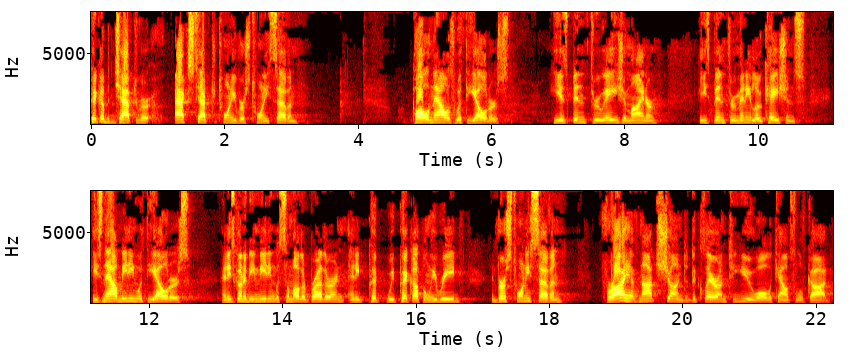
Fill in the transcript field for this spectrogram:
Pick up in chapter Acts chapter 20 verse 27. Paul now is with the elders. He has been through Asia Minor. He's been through many locations. He's now meeting with the elders and he's going to be meeting with some other brethren and he, we pick up and we read in verse 27, For I have not shunned to declare unto you all the counsel of God.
